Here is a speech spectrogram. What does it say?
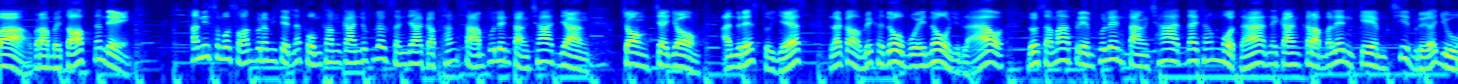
วาราเบตอฟนั่นเองทั้งนี้สโมสรบรมิเต็ดนะผมทำการยกเลิกสัญญากับทั้ง 3 ผู้เล่นต่างชาติอย่างจองแจยอง อันเดรสตูเยส และก็ริคาโดบูเอโนอยู่แล้ว โดยสามารถเปลี่ยนผู้เล่นต่างชาติได้ทั้งหมดนะในการกลับมาเล่นเกมที่เหลืออยู่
